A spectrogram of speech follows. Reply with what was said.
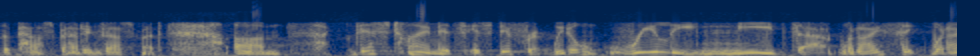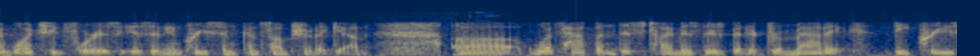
the past bad investment. Um, this time it's it's different. We don't really need that. What I think, what I'm watching for is is an increase in consumption again. Uh, what's happened this time is there's been a dramatic decrease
